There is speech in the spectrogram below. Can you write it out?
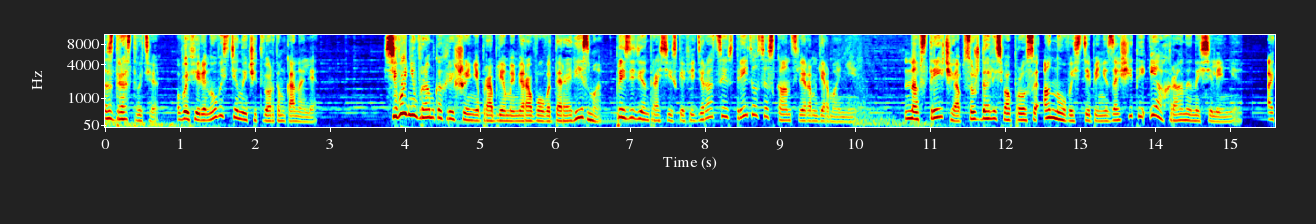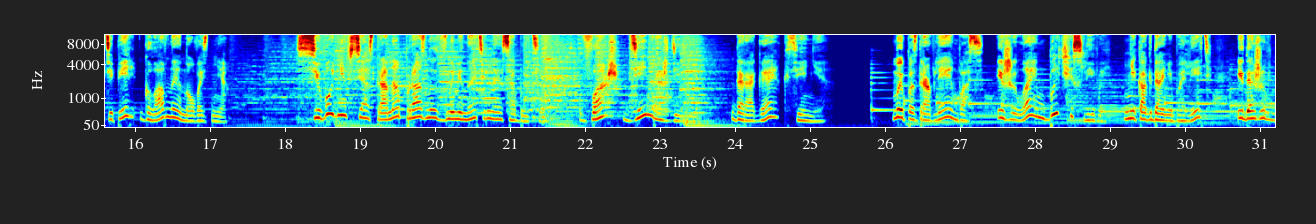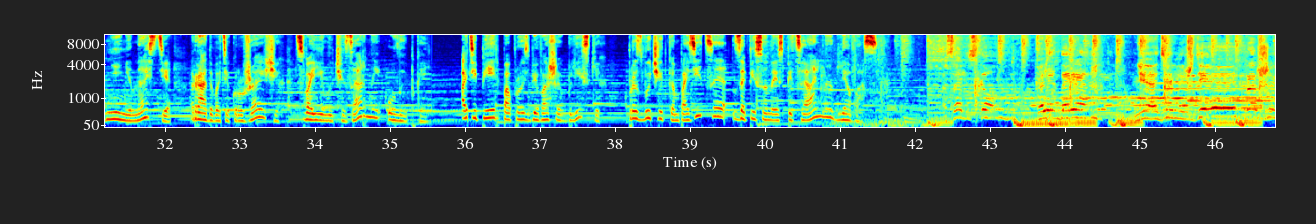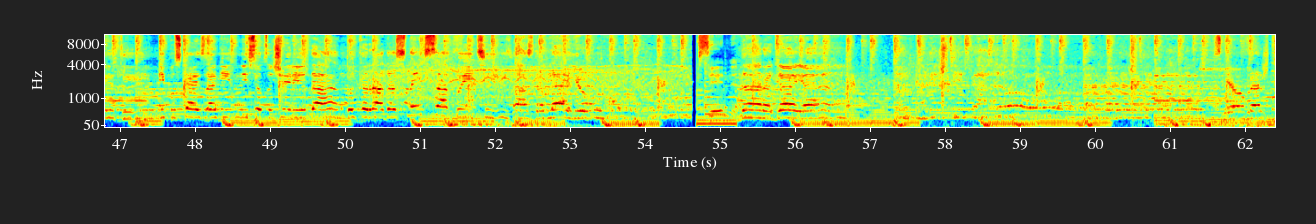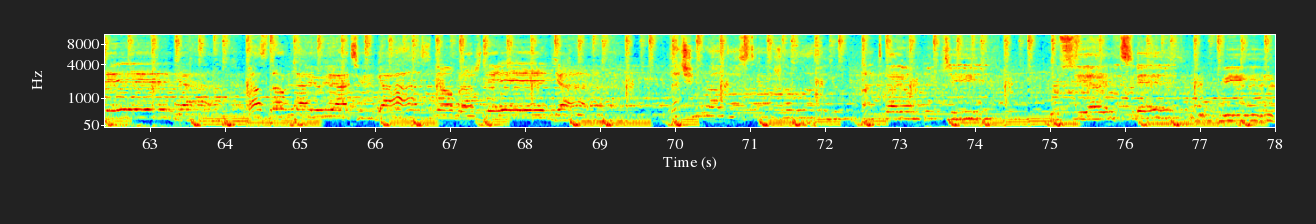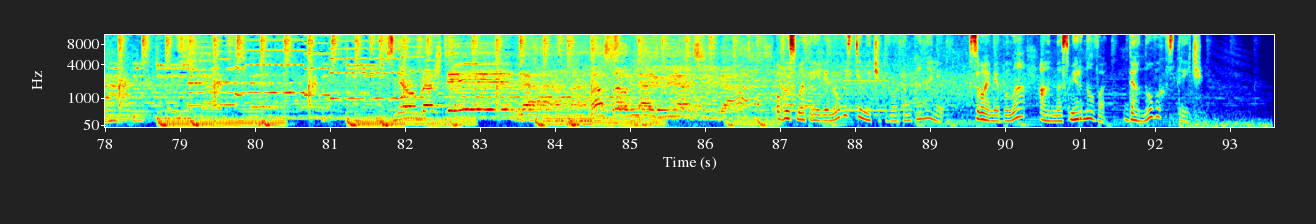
Здравствуйте! В эфире новости на четвертом канале. Сегодня в рамках решения проблемы мирового терроризма президент Российской Федерации встретился с канцлером Германии. На встрече обсуждались вопросы о новой степени защиты и охраны населения. А теперь главная новость дня. Сегодня вся страна празднует знаменательное событие – ваш день рождения. Дорогая Ксения, мы поздравляем вас и желаем быть счастливой, никогда не болеть и даже в дни ненасти радовать окружающих своей лучезарной улыбкой. А теперь по просьбе ваших близких прозвучит композиция, записанная специально для вас. За листом календаря не один лишь день прожитый И пускай за ним несется череда Только радостных событий дорогая. С днем рождения! Поздравляю я тебя! С днем рождения! Удачи, радости желаю На твоем пути Пусть сияет свет любви. С днем рождения Поздравляю я тебя Вы смотрели новости на четвертом канале. С вами была Анна Смирнова. До новых встреч!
